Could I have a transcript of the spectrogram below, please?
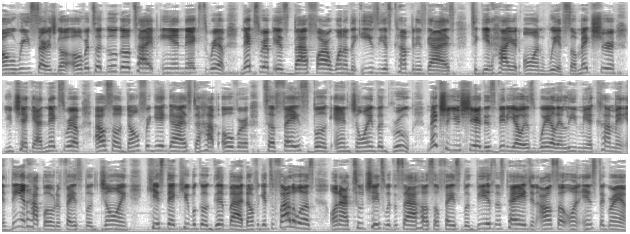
own research. Go over to Google, type in Nexrep. Nexrep is by far one of the easiest companies, guys, to get hired on with. So make sure you check out Nexrep. Also, don't forget, guys, to hop over to Facebook and join the group. Make sure you share this video as well and leave me a comment. And then hop over to Facebook, join, kiss that cubicle goodbye. Don't forget to follow us on our Two Chicks with the Side Hustle Facebook business page and also on Instagram.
